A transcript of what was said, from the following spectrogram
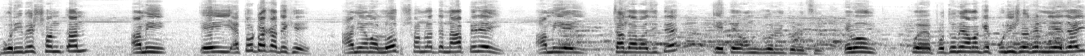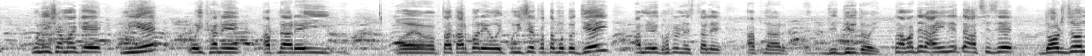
গরিবের সন্তান, আমি এই এত টাকা দেখে আমি আমার লোভ সামলাতে না পেরেই আমি এই চাঁদাবাজিতে এতে অংশগ্রহণ করেছি। এবং প্রথমে আমাকে পুলিশ ওইখানে নিয়ে যায়, পুলিশ আমাকে নিয়ে ওইখানে আপনার এই তারপরে ওই পুলিশের কথা মতো যেই আমি ওই ঘটনাস্থলে আপনার ধৃত হই। আমাদের আইনেতে আছে যে দশজন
